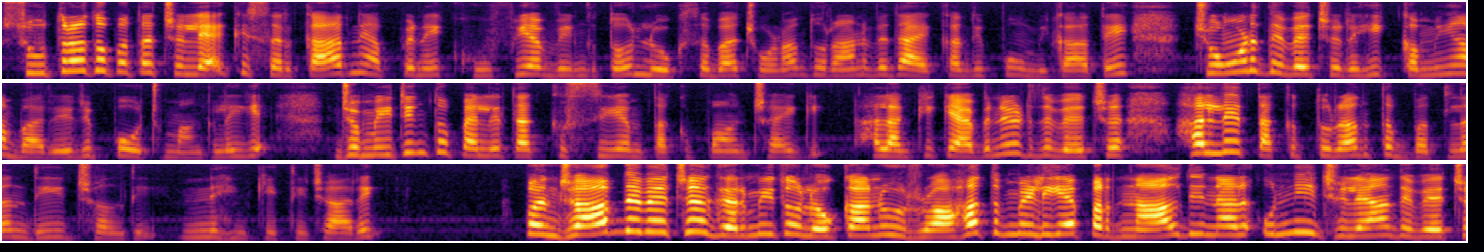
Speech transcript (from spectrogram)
ਸੂਤਰਾਂ ਤੋਂ ਪਤਾ ਚੱਲਿਆ ਕਿ ਸਰਕਾਰ ਨੇ ਆਪਣੇ ਖੂਫੀਆ ਵਿੰਗ ਤੋਂ ਲੋਕ ਸਭਾ ਚੋਣਾਂ ਦੌਰਾਨ ਵਿਧਾਇਕਾਂ ਦੀ ਭੂਮਿਕਾ ਅਤੇ ਚੋਣ ਦੇ ਵਿੱਚ ਰਹੀ ਕਮੀਆਂ ਬਾਰੇ ਰਿਪੋਰਟ ਮੰਗ ਲਈ ਹੈ, ਜੋ ਮੀਟਿੰਗ ਤੋਂ ਪਹਿਲੇ ਤੱਕ ਸੀਐਮ ਤੱਕ ਪਹੁੰਚ ਜਾਏਗੀ। ਹਾਲਾਂਕਿ ਕੈਬਨਿਟ ਦੇ ਵਿੱਚ ਹਾਲੇ ਤੱਕ ਤੁਰੰਤ ਬਦਲਣ ਦੀ ਜਲਦੀ ਨਹੀਂ ਕੀਤੀ ਜਾ ਰਹੀ। ਪੰਜਾਬ ਦੇ ਵਿੱਚ ਗਰਮੀ ਤੋਂ ਲੋਕਾਂ ਨੂੰ ਰਾਹਤ ਮਿਲੀ ਹੈ ਪਰ ਨਾਲ ਦੀ ਨਾਲ 19 ਜ਼ਿਲ੍ਹਿਆਂ ਦੇ ਵਿੱਚ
